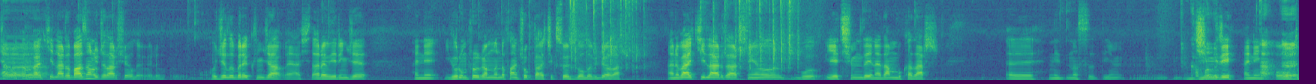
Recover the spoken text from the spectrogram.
Ya Ee, bakalım belki ileride bazen hocalar şey oluyor böyle hocalığı bırakınca veya işte ara verince hani yorum programlarında falan çok daha açık sözlü olabiliyorlar. Hani belki ileride Ersun Yanal'ın bu iletişimde neden bu kadar e, ne, nasıl diyeyim Kapalı. cimri hani Ha, evet.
